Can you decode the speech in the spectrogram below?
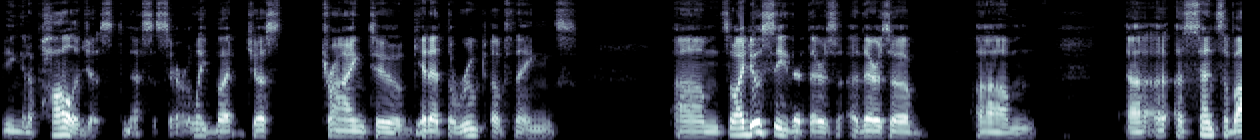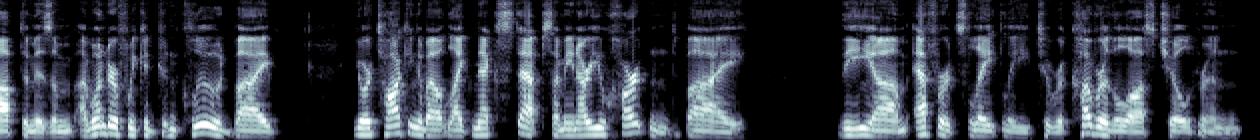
being an apologist necessarily, but just trying to get at the root of things. Um, so I do see that there's uh, there's a, um, a a sense of optimism. I wonder if we could conclude by you're talking about like next steps. I mean, are you heartened by the um, efforts lately to recover the lost children?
